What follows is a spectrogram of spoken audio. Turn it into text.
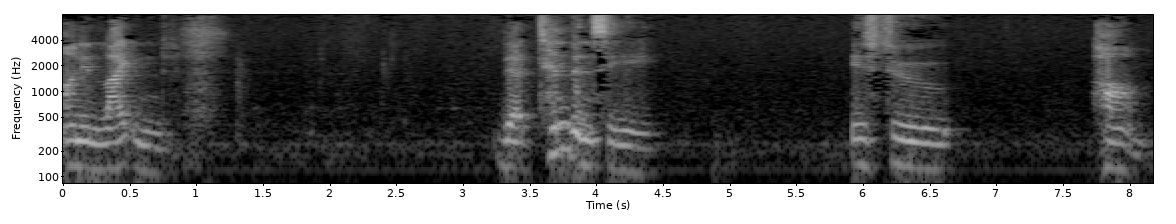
unenlightened, their tendency is to harm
